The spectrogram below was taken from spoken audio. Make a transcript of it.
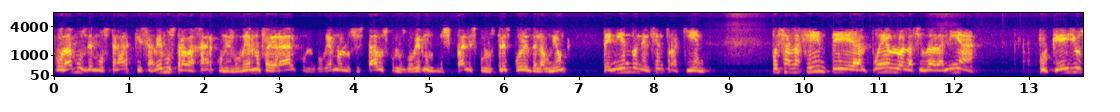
podamos demostrar que sabemos trabajar con el gobierno federal, con el gobierno de los estados, con los gobiernos municipales, con los tres poderes de la Unión, teniendo en el centro a quién? Pues a la gente, al pueblo, a la ciudadanía, porque ellos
